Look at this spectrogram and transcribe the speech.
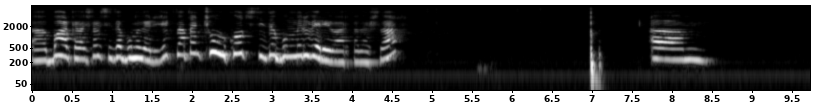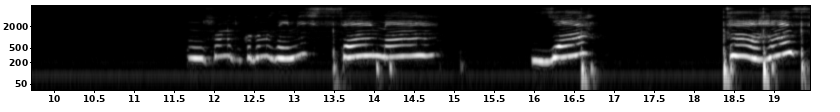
Ee, bu arkadaşlar size bunu verecek. Zaten çoğu kod size bunları veriyor arkadaşlar. Ee, sonraki kodumuz neymiş? S M Y THS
